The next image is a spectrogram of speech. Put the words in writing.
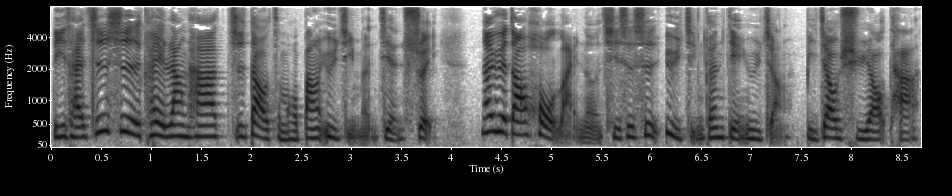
理财知识可以让他知道怎么帮狱警们减税。那越到后来呢，其实是狱警跟典狱长比较需要他。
